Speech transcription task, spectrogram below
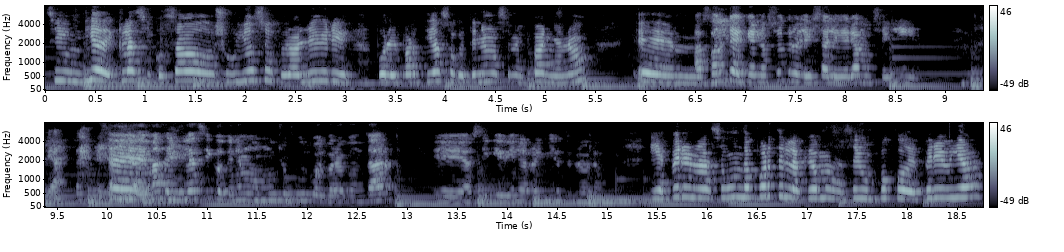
Sí, un día de clásico, sábado lluvioso, pero alegre por el partidazo que tenemos en España, ¿no? Em, Aparte de que nosotros les alegramos el día. Ya. Y Eh. además del clásico tenemos mucho fútbol para contar, eh, así que viene reñido este programa. y esperen a la segunda parte en la que vamos a hacer un poco de previa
